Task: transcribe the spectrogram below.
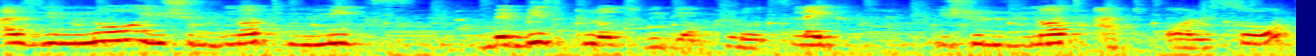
as you know you should not mix baby's clothes with your clothes. Like you should not at all. So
